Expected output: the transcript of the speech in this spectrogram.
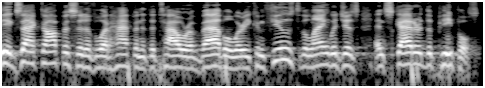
The exact opposite of what happened at the Tower of Babel, where he confused the languages and scattered the peoples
